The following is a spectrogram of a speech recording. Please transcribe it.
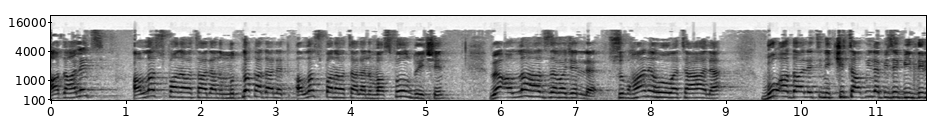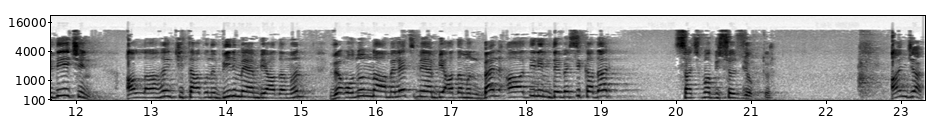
adalet Allah subhanehu ve teala'nın mutlak adalet Allah subhanehu ve teala'nın vasfı olduğu için ve Allah azze ve celle subhanehu ve teala bu adaletini kitabıyla bize bildirdiği için Allah'ın kitabını bilmeyen bir adamın ve onunla amel etmeyen bir adamın ben adilim demesi kadar saçma bir söz yoktur. Ancak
